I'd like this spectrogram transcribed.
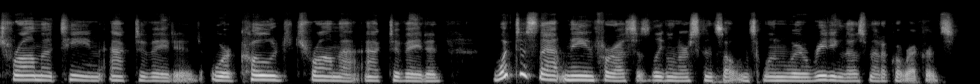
trauma team activated or code trauma activated. What does that mean for us as legal nurse consultants when we're reading those medical records?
